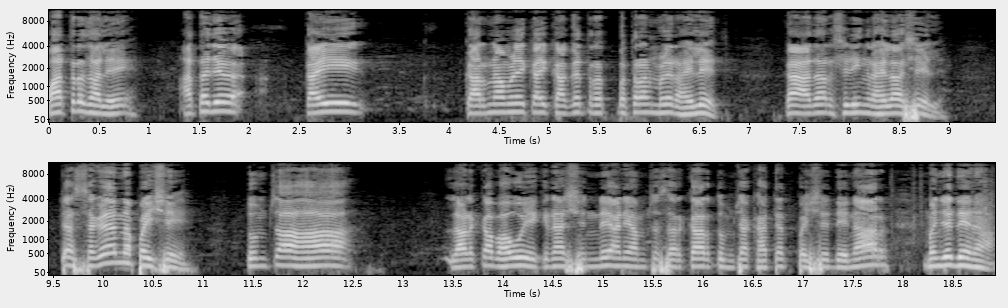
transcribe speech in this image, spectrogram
पात्र झाले. आता जे काही कारणामुळे काही कागदपत्रांमुळे राहिलेत काय आधार शिडिंग राहिला असेल त्या सगळ्यांना पैसे तुमचा हा लाडका भाऊ एकनाथ शिंदे आणि आमचं सरकार तुमच्या खात्यात पैसे देणार म्हणजे देणार.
